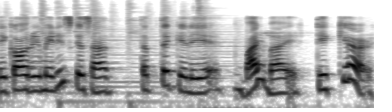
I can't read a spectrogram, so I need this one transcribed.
एक और रेमेडीज़ के साथ। तब तक के लिए बाय बाय टेक केयर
